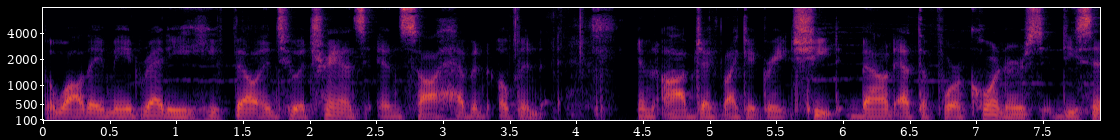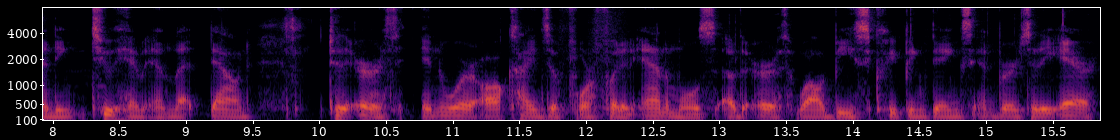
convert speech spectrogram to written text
But while they made ready, he fell into a trance and saw heaven opened, an object like a great sheet, bound at the four corners, descending to him and let down to the earth, and were all kinds of four footed animals of the earth, wild beasts, creeping things, and birds of the air.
